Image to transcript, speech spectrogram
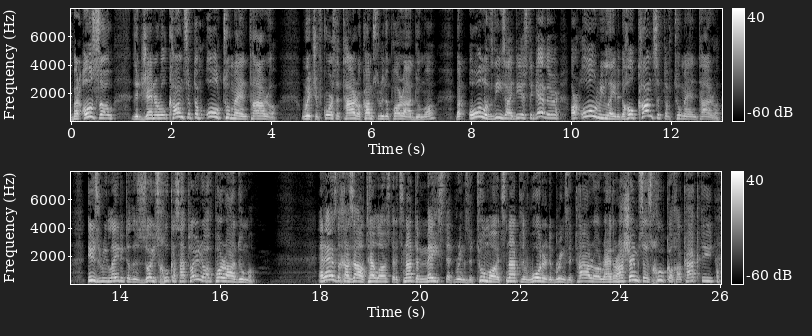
but also the general concept of all tuma and tara, which of course the tara comes through the para aduma, but all of these ideas together are all related. The whole concept of Tuma and Tara is related to the Zois Chukas HaTorah of Para Aduma. And as the Chazal tell us that it's not the mace that brings the tumah, it's not the water that brings the tara, rather Hashem says, chakakti,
